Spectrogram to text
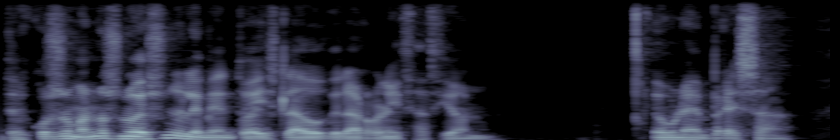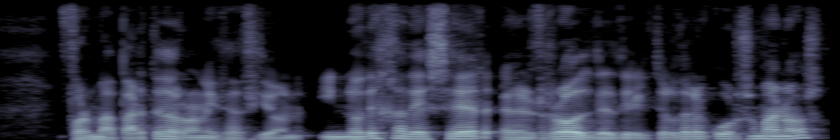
recursos humanos no es un elemento aislado de la organización en una empresa. Forma parte de la organización y no deja de ser el rol del director de recursos humanos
